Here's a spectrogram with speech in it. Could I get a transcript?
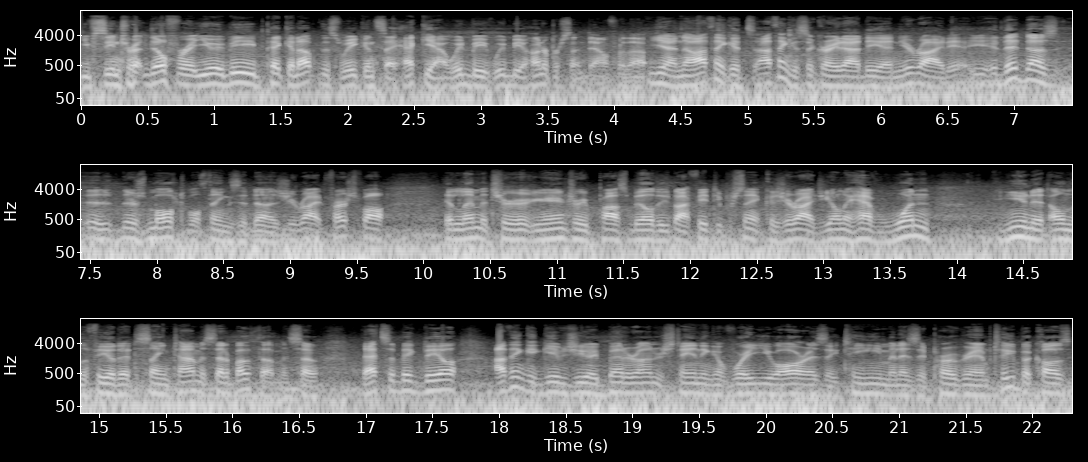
you've seen Trent Dilfer at UAB pick it up this week and say, heck yeah, we'd be we'd be 100% down for that. Yeah, no, I think it's I think it's a great idea, and you're right. It, it does. Uh, there's multiple things it does. You're right. First of all, it limits your, your injury possibilities by 50% because you're right. You only have one unit on the field at the same time instead of both of them. And so that's a big deal. I think it gives you a better understanding of where you are as a team and as a program too because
